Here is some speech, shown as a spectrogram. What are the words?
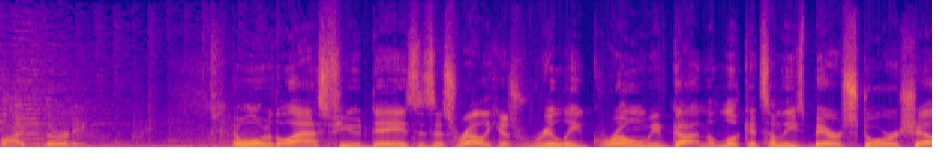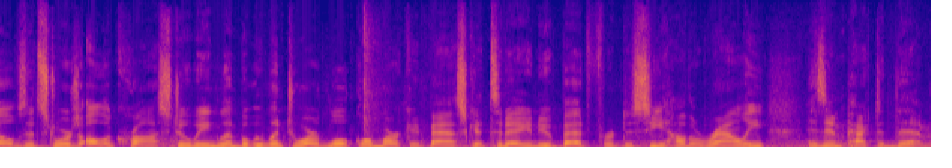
530. Well, over the last few days, as this rally has really grown, we've gotten a look at some of these bare store shelves at stores all across New England. But we went to our local market basket today in New Bedford to see how the rally has impacted them.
